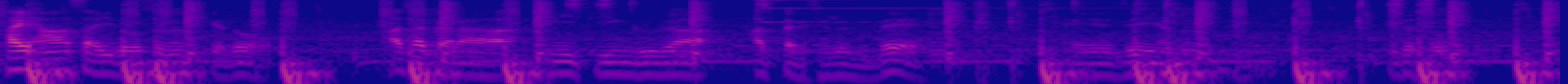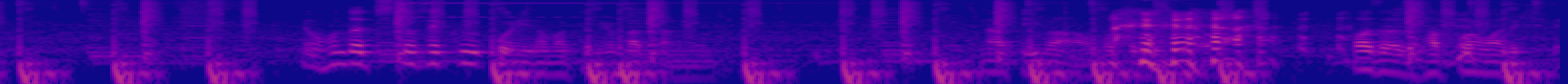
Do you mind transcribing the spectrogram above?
大半朝移動するんですけど朝からミーティングがあったりするんで、えー前夜のうちに移動しよう。でも本当は千歳空港に泊まってもよかったのになって今は思ってるんですけど わざわざ札幌まで来て。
